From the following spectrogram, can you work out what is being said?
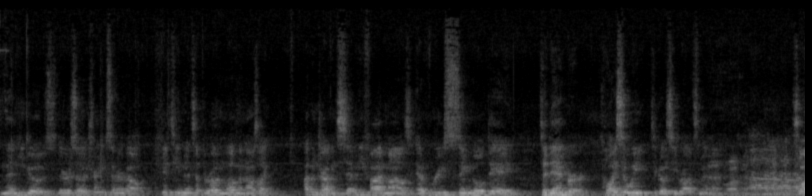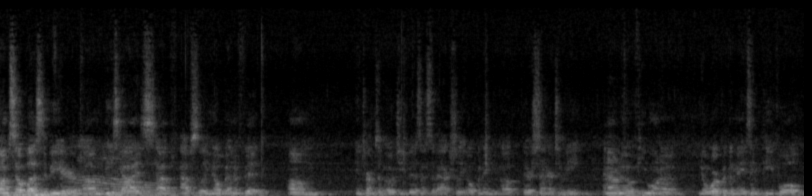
And then he goes, "There's a training center about 15 minutes up the road in Loveland." And I was like, "I've been driving 75 miles every single day to Denver twice a week to go see Rod Smith." So I'm so blessed to be here. Um, these guys have absolutely no benefit um, in terms of OG business of actually opening up their center to me. And I don't know if you want to, you know, work with amazing people,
